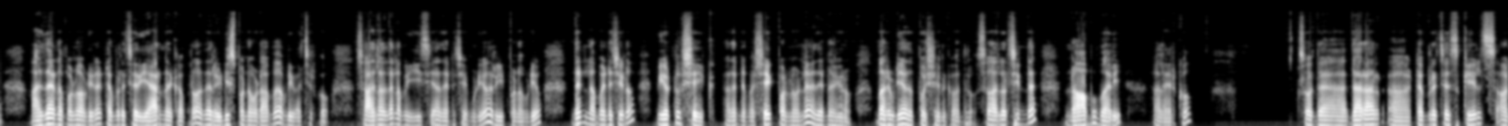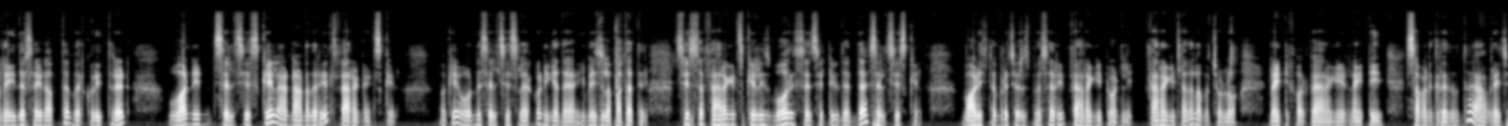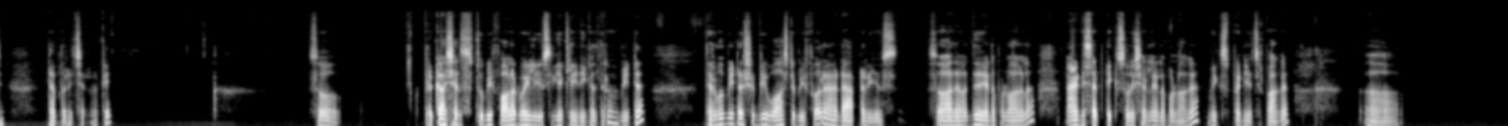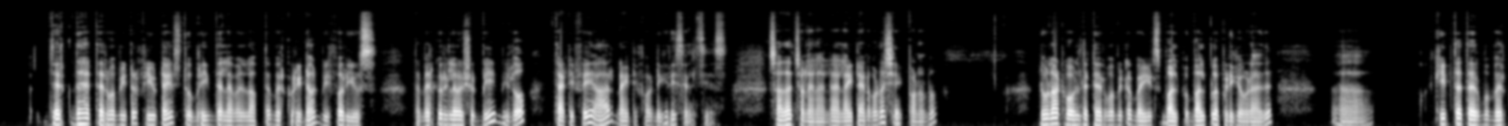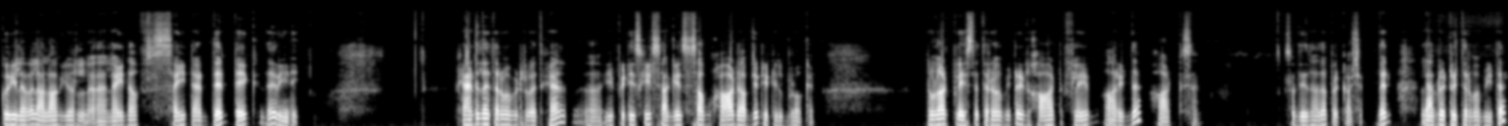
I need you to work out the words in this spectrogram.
அதுதான் என்ன பண்ணும் அப்படின்னா டெம்பரேச்சர் ஏறினதுக்கப்புறம் அதை ரெடியூஸ் பண்ண விடாமல் அப்படி வச்சுருக்கோம். ஸோ அதனால தான் நம்ம ஈஸியாக அதை என்ன செய்ய முடியும்? ரீட் பண்ண முடியும். தென் நம்ம என்ன செய்யணும்? வி ஹவ் டு ஷேக் அதை நம்ம ஷேக் பண்ணோடனே அது என்ன ஆகிரும் மறுபடியும் அந்த பொசிஷனுக்கு வந்துடும் ஸோ அதில் ஒரு சின்ன நாபு மாதிரி அதில் இருக்கும். So the there are temperature scales on either side of the mercury thread one in Celsius scale and another in Fahrenheit scale okay ஒன்று செல்சியஸில் இருக்கும் நீங்கள் அந்த இமேஜில் பார்த்தா தெரியும் since the Fahrenheit scale is more sensitive then the Celsius scale body temperature is measure in Fahrenheit only ஃபேரங்கிட்டில் தான் நம்ம சொல்லுவோம் நைன்டி ஃபோர் ஃபேரங்கிட் நைன்டி செவனுங்கிறது வந்து average temperature okay so precautions to be followed while using a clinical thermometer thermometer should be washed before and after use So அதை வந்து என்ன பண்ணுவாங்கன்னா antiseptic சொல்யூஷனில் என்ன பண்ணுவாங்க? மிக்ஸ் பண்ணி வச்சுருப்பாங்க. jerk the thermometer few times to bring the level of the mercury down before use. The mercury level should be below 35 or 94 degree Celsius. So அதான் சொன்னேன் லைட்டாக என்ன பண்ணணும்? ஷேக் பண்ணணும். Do not hold the thermometer by its bulb பல்பில் பிடிக்கக்கூடாது. Keep the thermo mercury level along your uh, line of sight and then take the reading. Handle the thermometer with help. Uh, if it is hits against some hard object, it will broken. Do not place the thermometer in hot flame or in the hot sun. So these are the precaution. Then laboratory thermometer.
